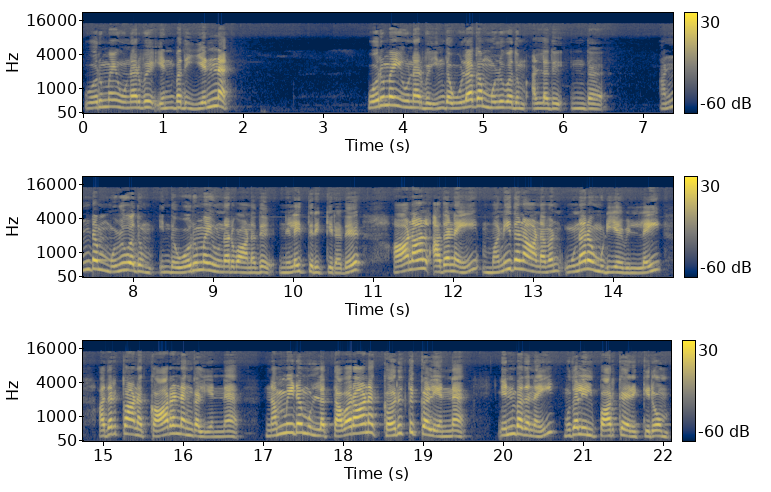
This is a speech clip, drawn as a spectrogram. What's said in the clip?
ஒருமை உணர்வு என்பது என்ன? ஒருமை உணர்வு இந்த உலகம் முழுவதும் அல்லது இந்த அண்டம் முழுவதும் இந்த ஒருமை உணர்வானது நிலைத்திருக்கிறது. ஆனால் அதனை மனிதனானவன் உணர முடியவில்லை. அதற்கான காரணங்கள் என்ன? நம்மிடம் உள்ள தவறான கருத்துக்கள் என்ன? என்பதனை முதலில் பார்க்க இருக்கிறோம்.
